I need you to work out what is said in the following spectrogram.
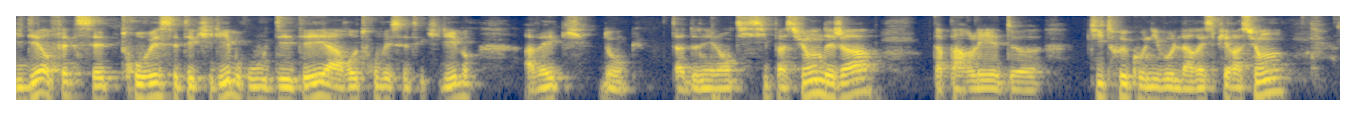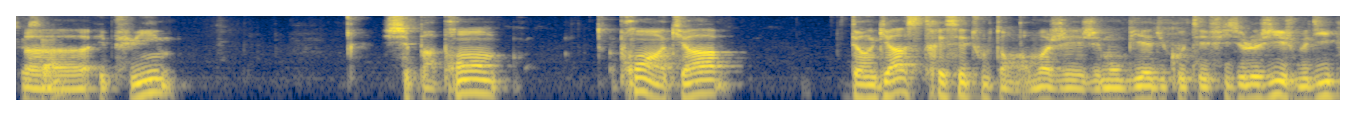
L'idée, en fait, c'est de trouver cet équilibre ou d'aider à retrouver cet équilibre avec, donc, tu as donné l'anticipation déjà, tu as parlé de petits trucs au niveau de la respiration, euh, et puis, je sais pas, prends, prends un cas d'un gars stressé tout le temps. Alors moi, j'ai mon biais du côté physiologie. Je me dis,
